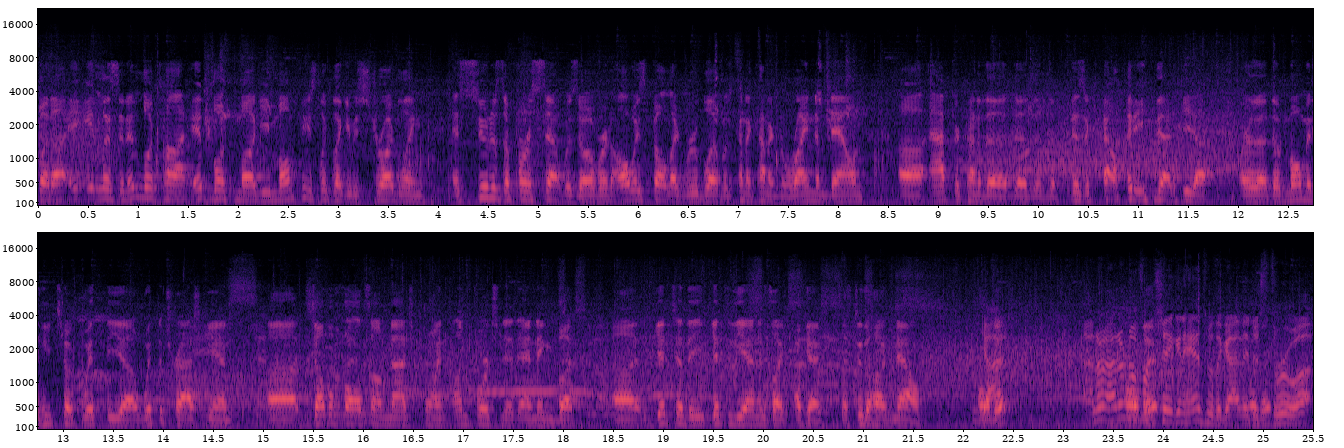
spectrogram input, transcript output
But uh, it, it, listen, it looked hot. It looked muggy. Monfils looked like he was struggling as soon as the first set was over. It always felt like Rublev was kind of kind of grind him down uh, after kind of the, the, the, the physicality that he uh, or the, the, moment he took with the uh, with the trash can. Uh, double faults on match point. Unfortunate ending, but uh, get to the get to the end. It's like okay, let's do the hug now. Hold Got it. I don't, I don't know if I'm shaking hands with a guy that Hold just it. threw up.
